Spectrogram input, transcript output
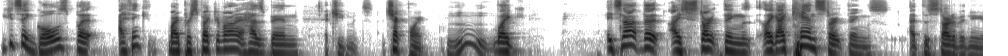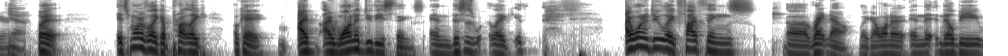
You could say goals, but I think my perspective on it has been achievements. checkpoint. Mm. Like, it's not that I start things like I can start things at the start of a new year. Yeah. but it's more of like a pro. Like, okay, I I want to do these things, and this is like it. I want to do like five things uh, right now. Like I want to, and, th- and they'll be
